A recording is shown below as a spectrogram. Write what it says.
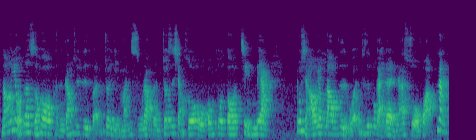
然后因为我那时候可能刚去日本，就也蛮熟啦的，就是想说我工作都尽量不想要用到日文，就是不敢跟人家说话。那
